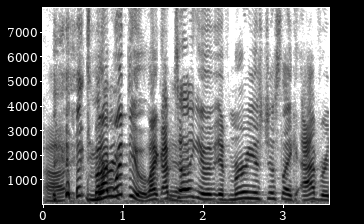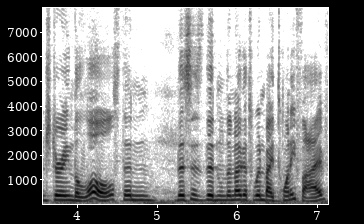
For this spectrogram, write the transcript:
Uh, But I'm Murray- with you. Like I'm telling you, if Murray is just like average during the lulls, then this is the, the Nuggets win by 25.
